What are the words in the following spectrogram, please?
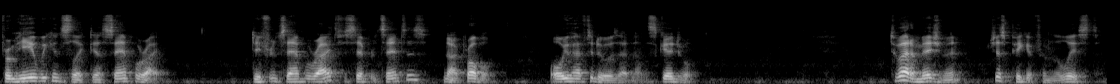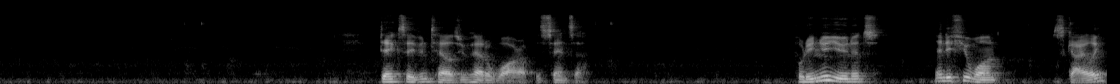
From here we can select our sample rate. Different sample rates for separate sensors? No problem. All you have to do is add another schedule. To add a measurement, just pick it from the list. DEX even tells you how to wire up the sensor. Put in your units, and if you want, scaling,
